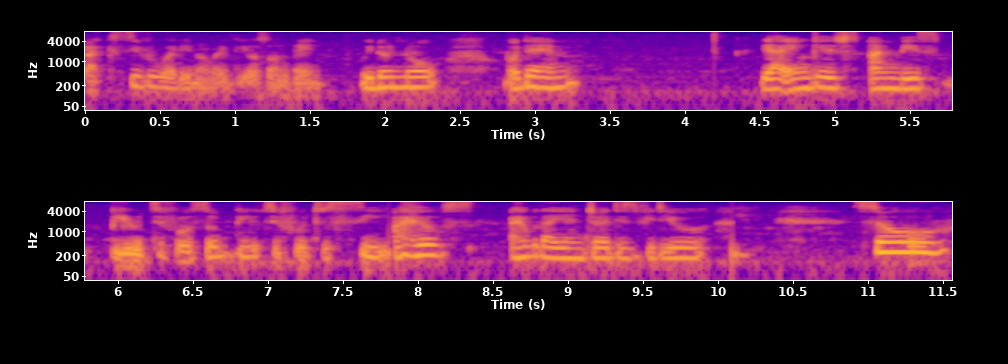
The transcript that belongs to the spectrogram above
like civil wedding already or something. We don't know, but then they are engaged and it's beautiful, so beautiful to see. I hope I hope that you enjoyed this video. So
